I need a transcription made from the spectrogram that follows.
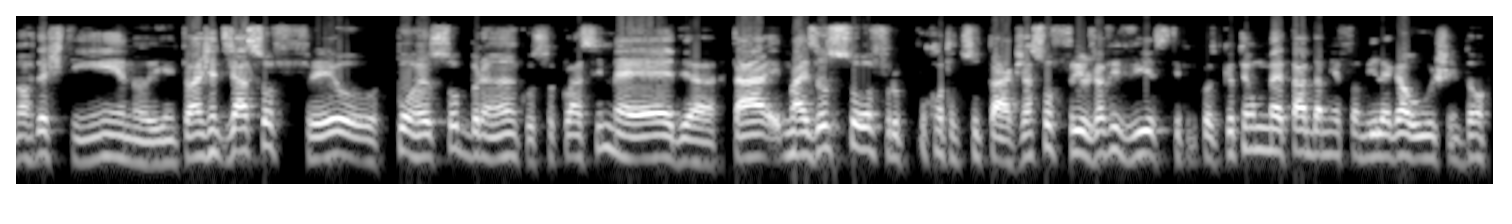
nordestino, e então a gente já sofreu, porra, eu sou branco, sou classe média, tá, mas eu sofro por conta do sotaque, já sofri, eu já vivi esse tipo de coisa, porque eu tenho metade da minha família é gaúcha, então,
